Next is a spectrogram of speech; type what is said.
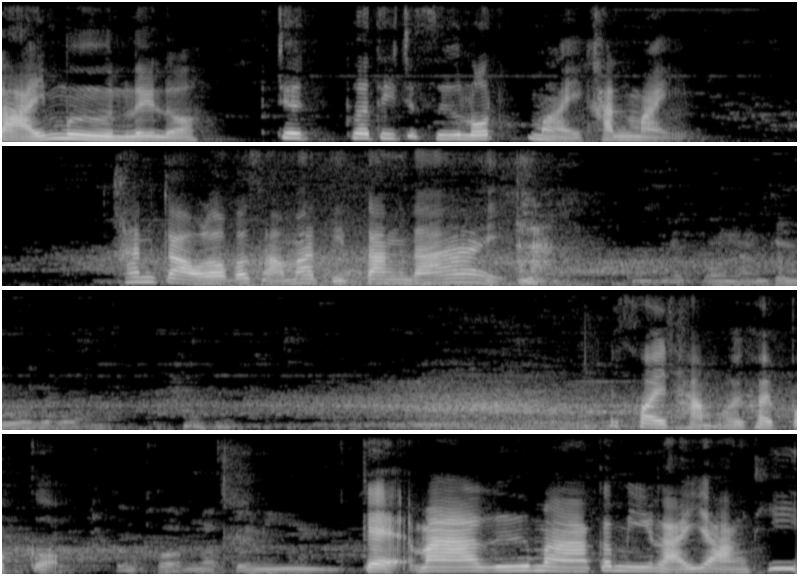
หลายหมื่นเลยเหรอเพื่อเพื่อที่จะซื้อรถใหม่คันใหม่ คันเก่าเราก็สามารถติดตั้งได้คอน้ำจะรั่วหรือเปล่าค่อยๆทำค่อยๆประกอบต้องถอดน็อตตัวนี้ แกะมาหรือมาก็มีหลายอย่างที่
